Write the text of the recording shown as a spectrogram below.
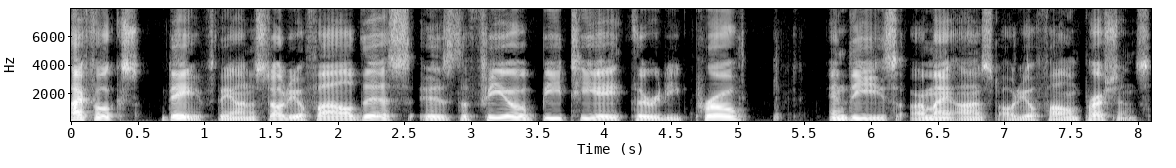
Hi folks, Dave, the Honest Audiophile. This is the FiiO BTA30 Pro, and these are my Honest Audiophile impressions.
